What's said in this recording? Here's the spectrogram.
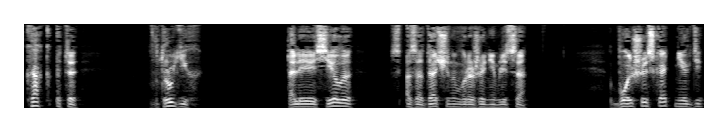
Как это в других? Талия села с озадаченным выражением лица. Больше искать негде.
